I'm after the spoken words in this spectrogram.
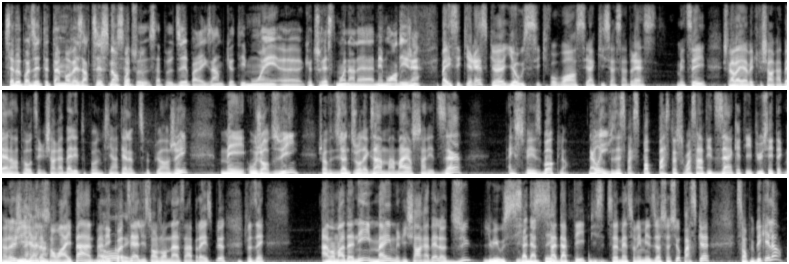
Ça veut pas dire que tu es un mauvais artiste, non, mais ça peut, ça peut dire, par exemple, que es moins euh, que tu restes moins dans la mémoire des gens. Ben, c'est qu'il reste qu'il y a aussi qu'il faut voir c'est à qui ça s'adresse. Mais tu sais, je travaille avec Richard Rabel, entre autres. Richard Rabel est pour une clientèle un petit peu plus âgée. Mais aujourd'hui, je vous donne toujours l'exemple, ma mère, 70 ans, elle est sur Facebook, là. Ben oui. Je veux c'est pas parce que tu as 70 ans que tu n'es plus ces technologies. Elle a son iPad, elle oh écoute, elle lit son journal, ça presse plus. Je veux dire, à un moment donné, même Richard Abel a dû, lui aussi, s'adapter puis se mettre sur les médias sociaux parce que son public est là.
